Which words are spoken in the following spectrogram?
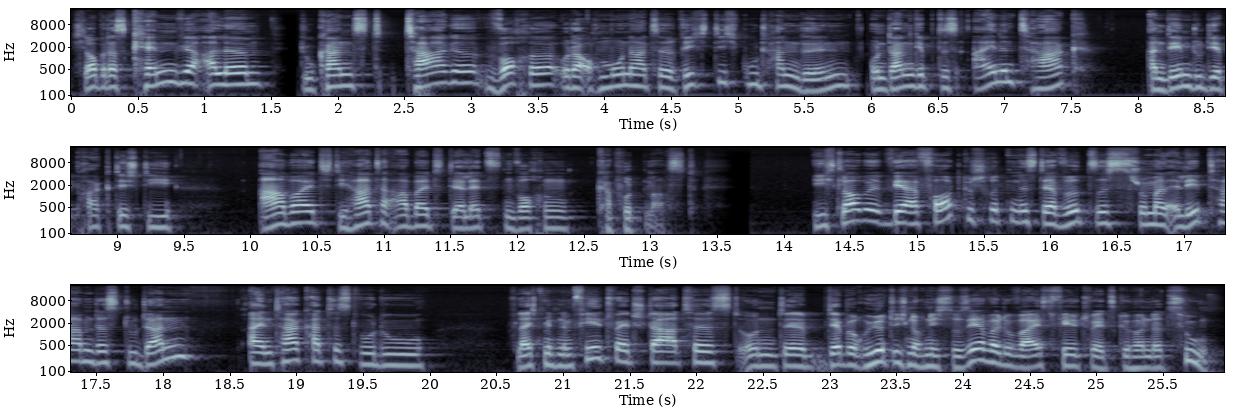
ich glaube, das kennen wir alle. Du kannst Tage, Woche oder auch Monate richtig gut handeln und dann gibt es einen Tag, an dem du dir praktisch die Arbeit, die harte Arbeit der letzten Wochen kaputt machst. Ich glaube, wer fortgeschritten ist, der wird es schon mal erlebt haben, dass du dann einen Tag hattest, wo du vielleicht mit einem Fehltrade startest und der, der berührt dich noch nicht so sehr, weil du weißt, Fehltrades gehören dazu.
